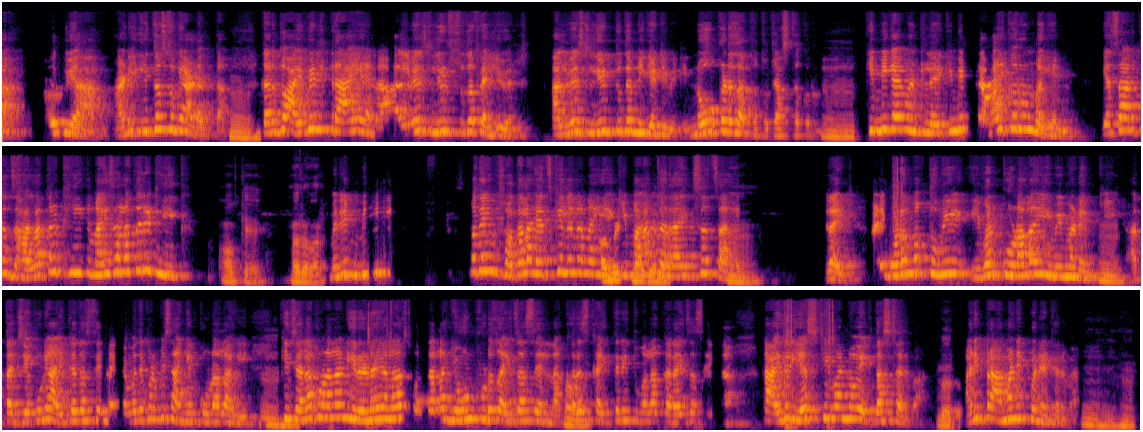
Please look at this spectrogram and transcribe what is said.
करूया. आणि इथंच तुम्ही अडकता. कारण तो आय विल ट्राय आहे ना always lead to the failure always lead to the negativity no कडे जातो तो जास्त करून. की मी काय म्हंटलय? की मी ट्राय करून बघेन. याचा अर्थ झाला तर ठीक नाही झाला तरी ठीक ओके बरोबर म्हणजे मी मध्ये स्वतःला हेच केलेलं नाहीये की मला. करायचंच आहे. राईट आणि म्हणून मग तुम्ही इव्हन कोणालाही मी म्हणेन की. आता जे कोणी ऐकत असतील त्याच्यामध्ये पण मी सांगेन कोणालाही. की ज्याला कोणाला निर्णयाला स्वतःला घेऊन पुढे जायचं असेल ना. खरंच काहीतरी तुम्हाला करायचं असेल ना तर आयदर येस किंवा नो एकदाच ठरवा. आणि प्रामाणिकपणे ठरवा.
